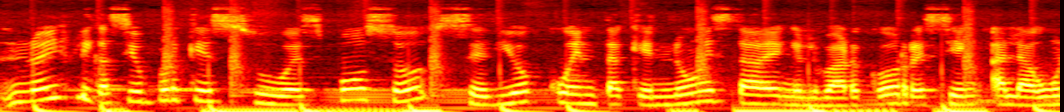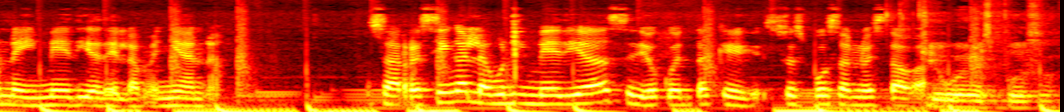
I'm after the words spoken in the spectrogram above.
no hay explicación porque su esposo se dio cuenta que no estaba en el barco recién a la una y media de la mañana. O sea, recién a la una y media se dio cuenta que su esposa no estaba. Qué buen esposo.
